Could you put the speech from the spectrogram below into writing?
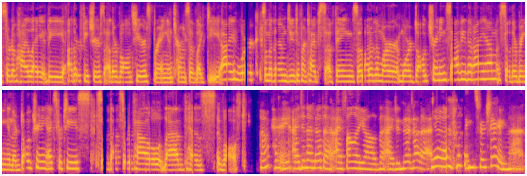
sort of highlight the other features that other volunteers bring in terms of like DEI work. Some of them do different types of things. A lot of them are more dog training savvy than I am. So they're bringing in their dog training expertise. So that's sort of how Lab has evolved. Okay, I did not know that. I follow y'all, but I did not know that. Yeah. Thanks for sharing that.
